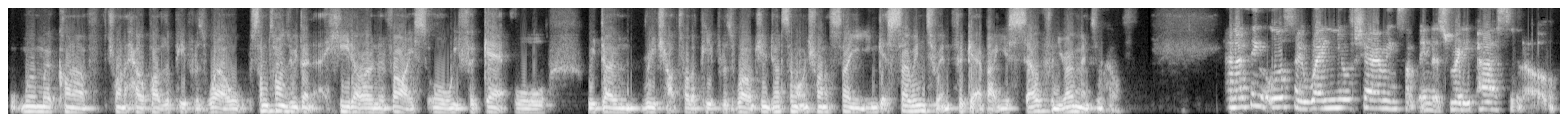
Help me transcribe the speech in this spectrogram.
when we're kind of trying to help other people as well, sometimes we don't heed our own advice, or we forget, or we don't reach out to other people as well. Do you understand what I'm trying to say? You can get so into it and forget about yourself and your own mental health. And I think also when you're sharing something that's really personal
